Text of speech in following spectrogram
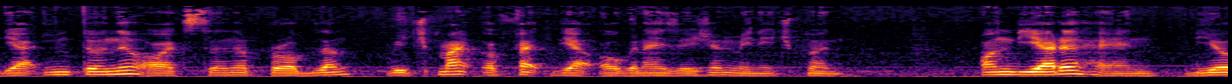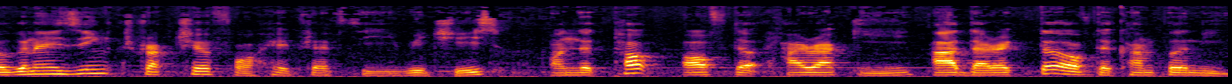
their internal or external problem which might affect their organization management. On the other hand, the organizing structure for HFC, which is on the top of the hierarchy, are director of the company,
